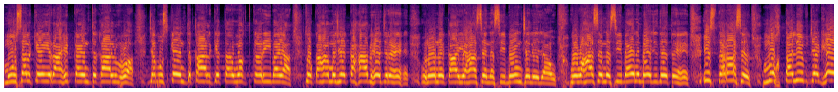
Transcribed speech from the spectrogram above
मूसल के राहिब का इंतकाल हुआ। जब उसके इंतकाल के वक्त करीब आया तो कहा, मुझे कहाँ भेज रहे हैं? उन्होंने कहा, यहाँ से नसीबैन चले जाओ। वो वहाँ से नसीबैन भेज देते हैं। इस तरह से मुख्तलिफ़ जगह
